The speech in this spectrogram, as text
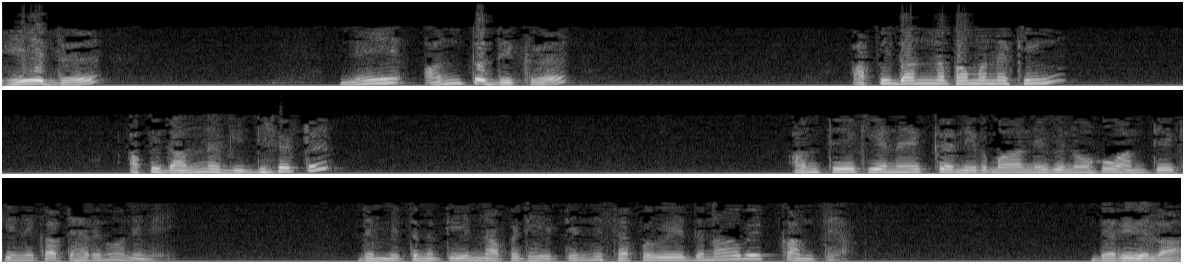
ඒද මේ අන්ත දෙක අපි දන්න පමණකින් අපි දන්න විදිහට අන්තය කියන එක නිර්මාණය වෙනව හෝ අන්තය කියන එක අතහැරෙනව නෙමෙයි. දැන් මෙතන තියෙන අපිට හිතෙන්නේ සැප වේදනාව එක් අන්තයක්. බැරි වෙලා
